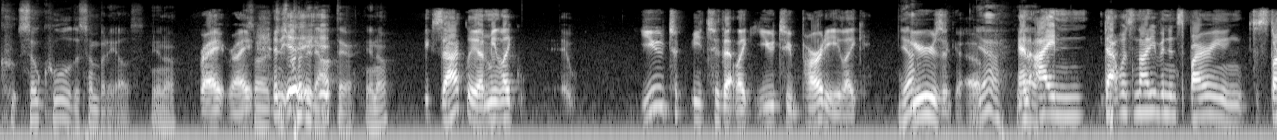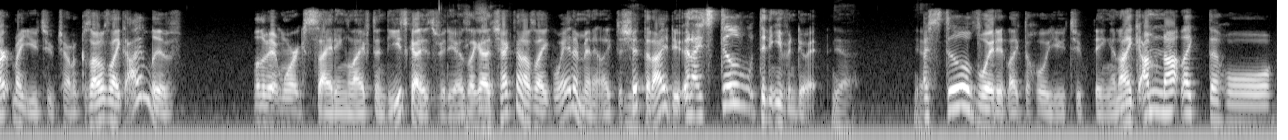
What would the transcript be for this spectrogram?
co- so cool to somebody else, you know. Right, right. So just it- put it, it- out there, you know. Exactly. I mean, like, you took me to that like YouTube party like Yeah. years ago. Yeah, And I that was not even inspiring to start my YouTube channel because I was like, I live little bit more exciting life than these guys' videos. Like I checked and I was like, wait a minute, like the shit Yeah. that I do, and I still didn't even do it. Yeah. Yeah. I still avoided like the whole YouTube thing, and like I'm not like the whole.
